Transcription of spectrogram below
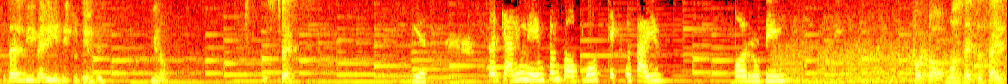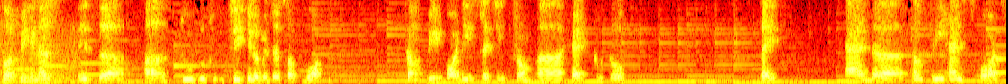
So that'll be very easy to deal with, you know, stress. Yes. Sir, can you name some topmost exercise for routine? For topmost exercise for beginners is uh, uh, two to three kilometers of walk, complete body stretching from uh, head to toe, right? And uh, some freehand squats,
